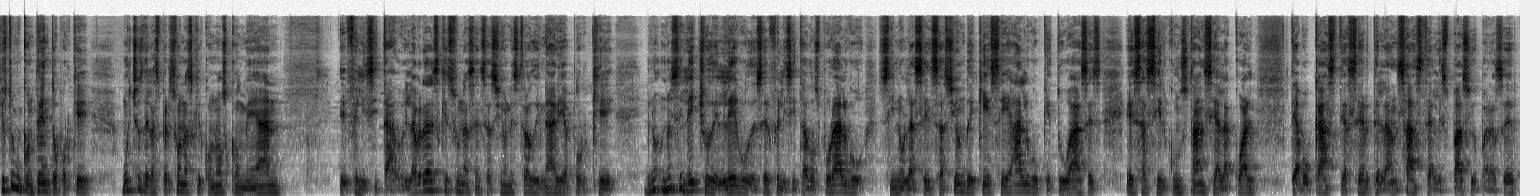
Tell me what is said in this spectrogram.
Yo estoy muy contento porque muchas de las personas que conozco me han eh, felicitado y la verdad es que es una sensación extraordinaria porque no, no es el hecho del ego de ser felicitados por algo, sino la sensación de que ese algo que tú haces, esa circunstancia a la cual te abocaste a hacer, te lanzaste al espacio para hacer,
